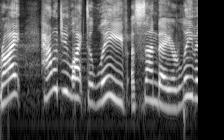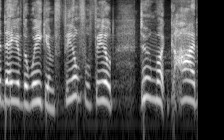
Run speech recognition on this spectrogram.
right? How would you like to leave a Sunday or leave a day of the week and feel fulfilled doing what God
